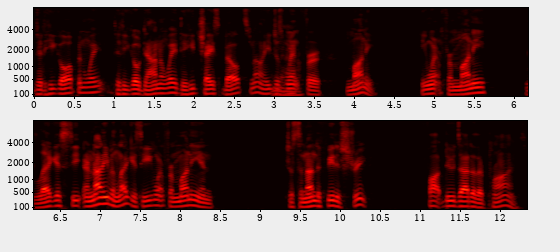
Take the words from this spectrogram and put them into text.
did he go up in weight? Did he go down in weight? Did he chase belts? No, he just No. went for money. He went for money, legacy, or not even legacy. He went for money and just an undefeated streak. Fought dudes out of their primes.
